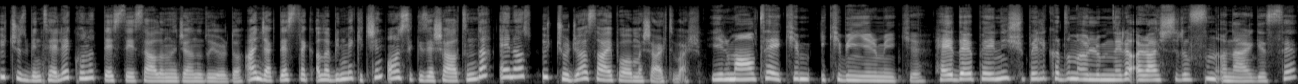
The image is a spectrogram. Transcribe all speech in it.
300 bin TL konut desteği sağlanacağını duyurdu. Ancak destek alabilmek için 18 yaş altında en az 3 çocuğa sahip olma şartı var. 26 Ekim 2022 HDP'nin şüpheli kadın ölümleri araştırılsın önergesi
